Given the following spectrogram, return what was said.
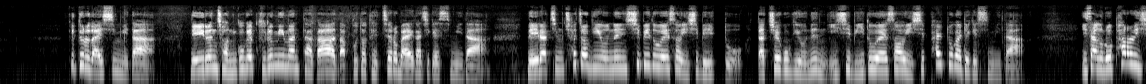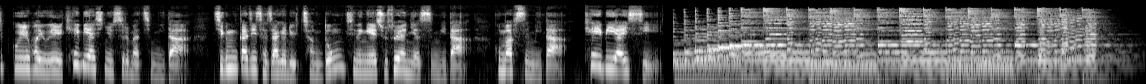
끝으로 날씨입니다. 내일은 전국에 구름이 많다가 낮부터 대체로 맑아지겠습니다. 내일 아침 최저 기온은 12도에서 21도, 낮 최고 기온은 22도에서 28도가 되겠습니다. 이상으로 8월 29일 화요일 KBS 뉴스를 마칩니다. 지금까지 제작의 류창동, 진행의 주소연이었습니다. 고맙습니다. KBIC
